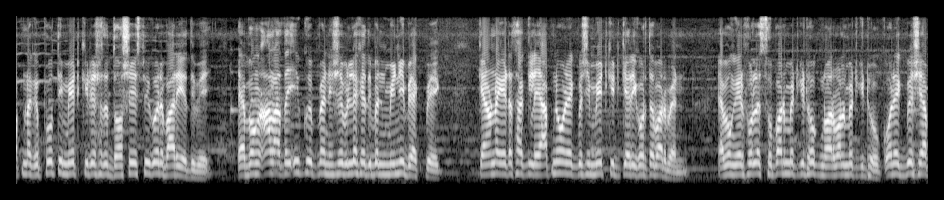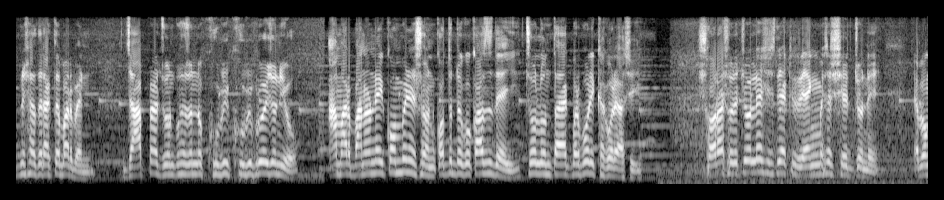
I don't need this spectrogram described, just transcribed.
আপনাকে প্রতি মেট কিটের সাথে দশে এসপি করে বাড়িয়ে দেবে এবং আলাদা ইকুইপমেন্ট হিসেবে লিখে দেবেন মিনি ব্যাকপ্যাক কেননা এটা থাকলে আপনি অনেক বেশি মেট কিট ক্যারি করতে পারবেন এবং এর ফলে সুপার মেট কিট হোক নর্মাল মেট কিট হোক, অনেক বেশি আপনি সাথে রাখতে পারবেন, যা আপনার জোন পোষার জন্য খুবই খুবই প্রয়োজনীয়। আমার বানানো এই কম্বিনেশন কতটুকু কাজ দেয়? চলুন তা একবার পরীক্ষা করে আসি। সরাসরি চলে এসেছি একটি র্যাঙ্ক ম্যাচের শেষ জোনে এবং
